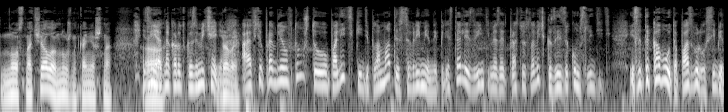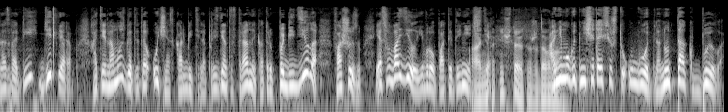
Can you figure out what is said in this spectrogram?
но сначала нужно, конечно... Извини, а... одно короткое замечание. Давай. А все проблема в том, что политики и дипломаты современные перестали, извините меня за это простое словечко, за языком следить. Если ты кого-то позволил себе назвать Гитлером, хотя, на мой взгляд, это очень оскорбительно, президента страны, которая победила фашизм и освободила Европу от этой нечисти. Они так не считают уже давно. Они могут не считать все, что угодно, но так было.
